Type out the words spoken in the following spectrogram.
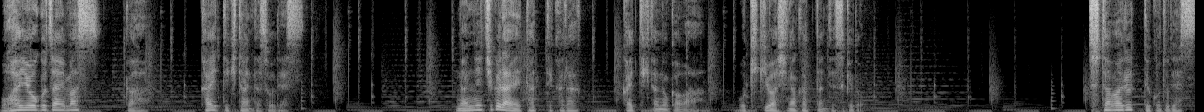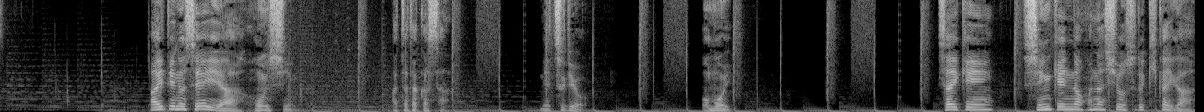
おはようございますが帰ってきたんだそうです。何日ぐらい経ってから帰ってきたのかはお聞きはしなかったんですけど、伝わるってことです。相手の誠意や本心、温かさ、熱量、思い。最近、真剣なお話をする機会が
